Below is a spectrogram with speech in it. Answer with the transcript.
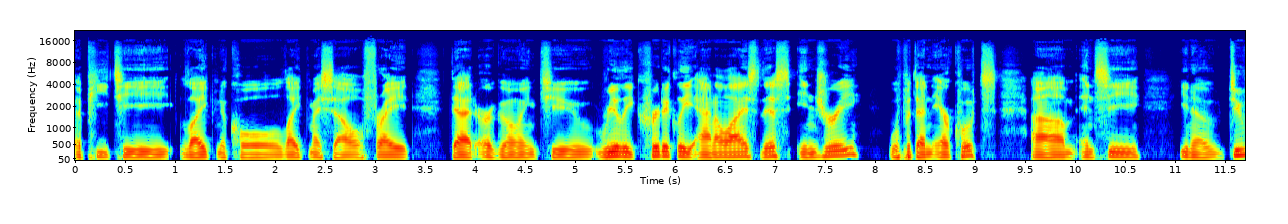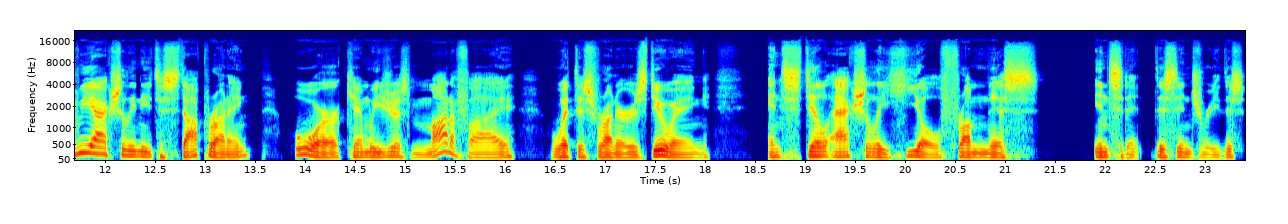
a pt like nicole like myself right that are going to really critically analyze this injury we'll put that in air quotes um, and see you know, do we actually need to stop running or can we just modify what this runner is doing and still actually heal from this incident, this injury, this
